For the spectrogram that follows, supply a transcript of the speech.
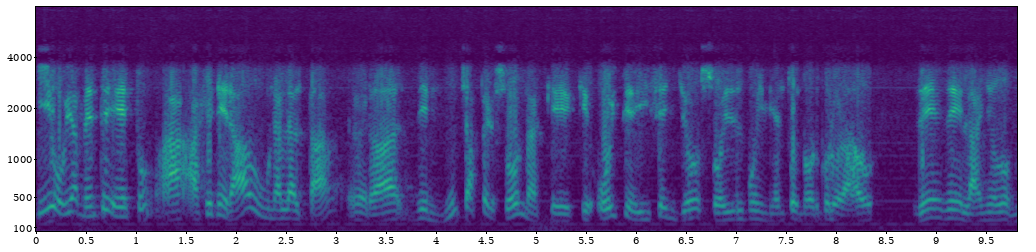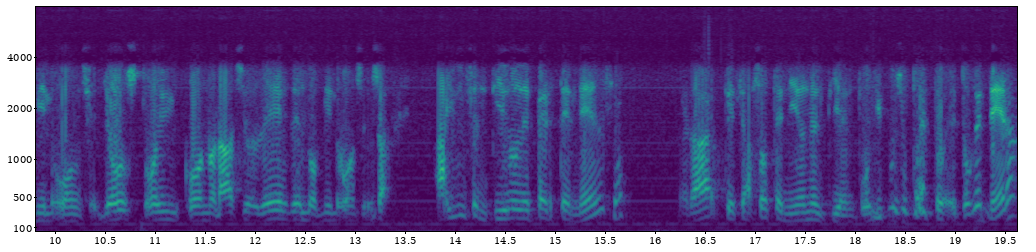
Y obviamente esto ha, generado una lealtad, ¿verdad?, de muchas personas que, que hoy te dicen yo soy del movimiento Nor Colorado desde el año 2011, yo estoy con Horacio desde el 2011. O sea, hay un sentido de pertenencia que se ha sostenido en el tiempo. Y por supuesto, esto genera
